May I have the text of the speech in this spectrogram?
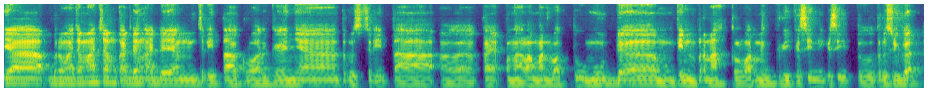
Ya bermacam-macam. Kadang ada yang cerita keluarganya, terus cerita uh, kayak pengalaman waktu muda, mungkin pernah ke luar negeri ke sini ke situ. Terus juga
